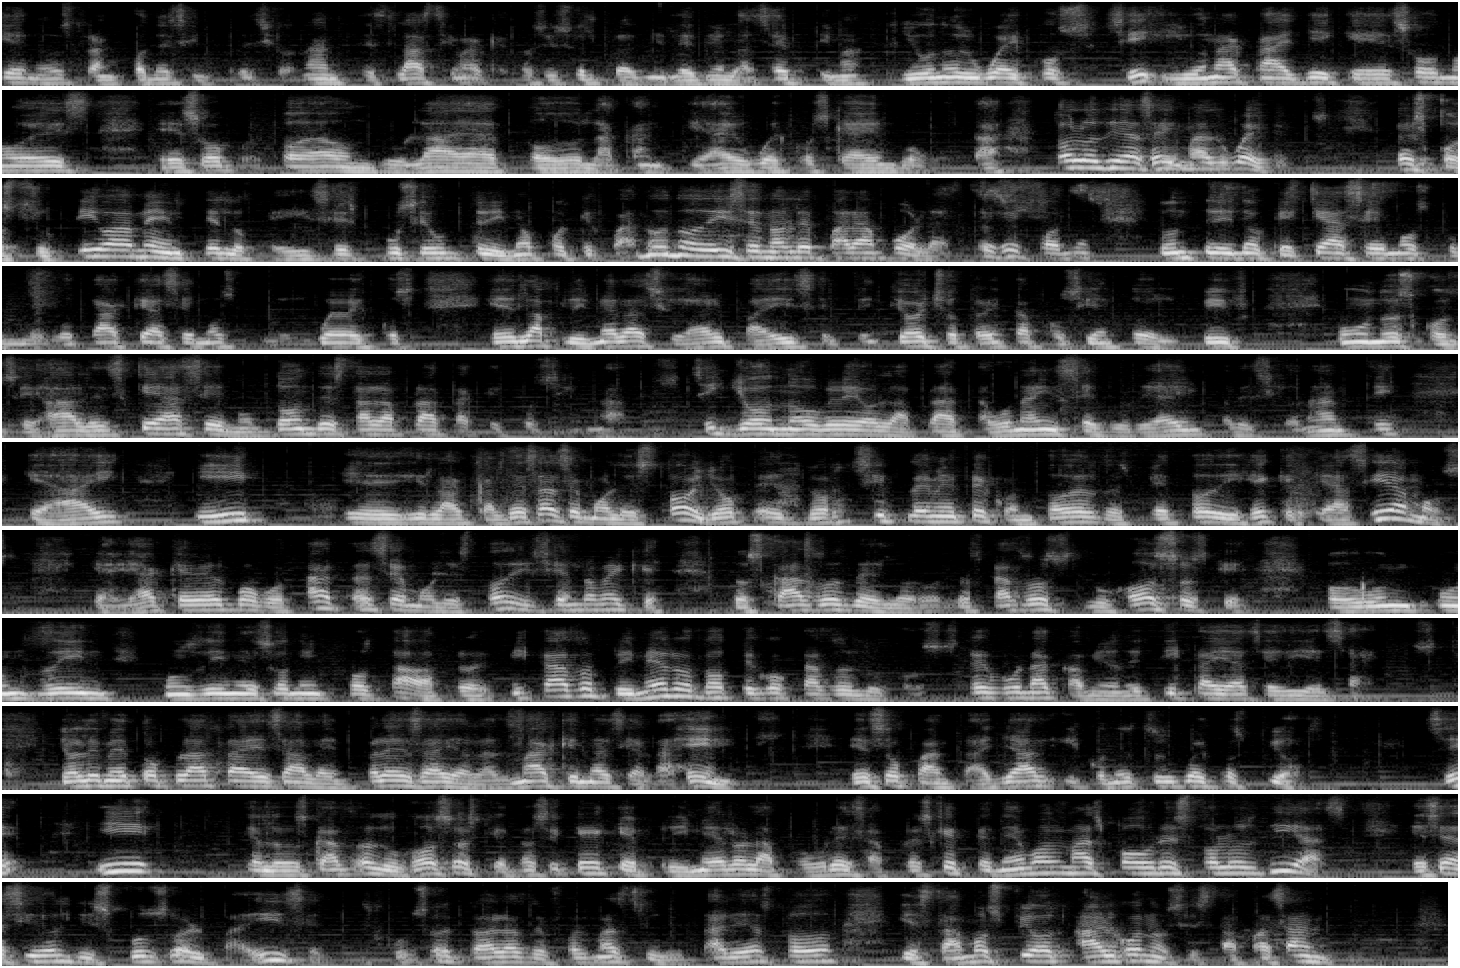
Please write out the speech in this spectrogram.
unos trancones impresionantes. Lástima que nos hizo el Transmilenio en la séptima. Y unos huecos, sí, y una calle que eso no es, eso toda ondulada, toda la cantidad de huecos que hay en Bogotá. Todos los días hay más huecos. Entonces, constructivamente lo que hice es puse un trino, porque cuando uno dice no le paran bolas, entonces pone un trino que qué hacemos con Bogotá, qué hacemos con los huecos. Es la primera ciudad del país, el 28-30% del PIB, unos concejales, ¿qué hacemos? ¿Dónde está la plata que consignamos? Si yo no veo la plata, una inseguridad impresionante que hay y y la alcaldesa se molestó. Yo, eh, yo simplemente con todo el respeto dije que qué hacíamos, que había que ver Bogotá. Entonces se molestó diciéndome que los carros de los, carros lujosos, que por un, un RIN, un RIN eso no importaba. Pero en mi caso, primero, no tengo carros lujosos. Tengo una camionetica ya hace 10 años. Yo le meto plata esa a la empresa y a las máquinas y a la gente. Eso pantallar y con estos huecos peores. ¿sí? Y que los carros lujosos, que no sé qué, que primero la pobreza. Pero es que tenemos más pobres todos los días. Ese ha sido el discurso del país, el discurso de todas las reformas tributarias, todo, y estamos peor, algo nos está pasando.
